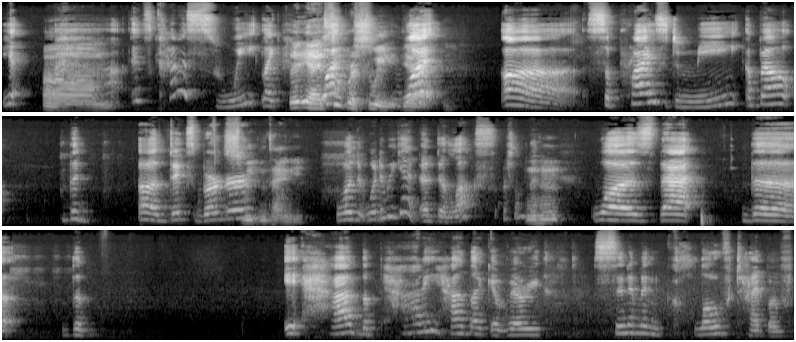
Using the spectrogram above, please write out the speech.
Yeah. Um. Uh, it's kind of sweet. Like Yeah, it's super sweet. yeah. what uh surprised me about the uh Dick's burger. Sweet and tangy. What what did we get? A deluxe or something? hmm was that the the it had the patty had like a very cinnamon clove type of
